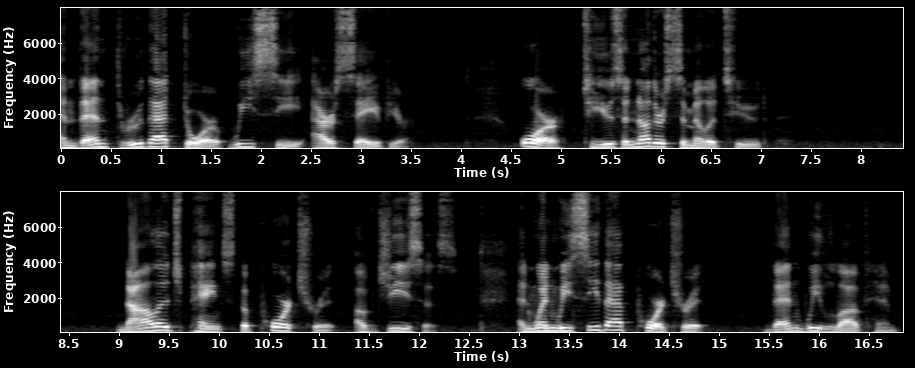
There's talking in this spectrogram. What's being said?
and then through that door we see our Savior. Or, to use another similitude, knowledge paints the portrait of Jesus. And when we see that portrait, then we love him.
